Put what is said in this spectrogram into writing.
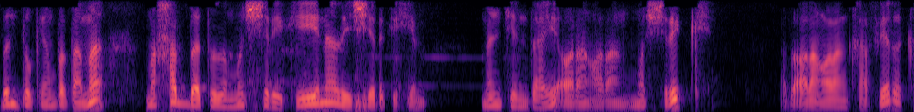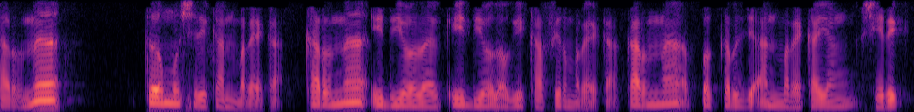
bentuk. Yang pertama, mahabbatul musyrikin li syirkihim. Mencintai orang-orang musyrik atau orang-orang kafir karena kemusyrikan mereka. Karena ideologi, ideologi kafir mereka. Karena pekerjaan mereka yang syirik.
